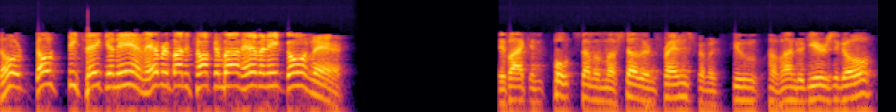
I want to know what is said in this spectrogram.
Don't, don't be taken in. Everybody talking about heaven ain't going there. If I can quote some of my southern friends from a few hundred years ago,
